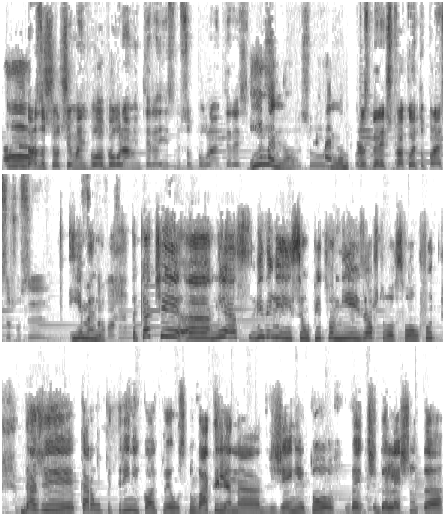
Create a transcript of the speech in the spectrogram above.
А, да, защото ще има по- по-голям интерес и смисъл по-голям интерес. Именно. Ще именно. Разбере, че това, което прави, всъщност е. Именно. първаш. Така че а, ние, аз винаги се опитвам, ние изобщо в Slow Food, даже Карло Петрини, който е основателя на движението в вече далечната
